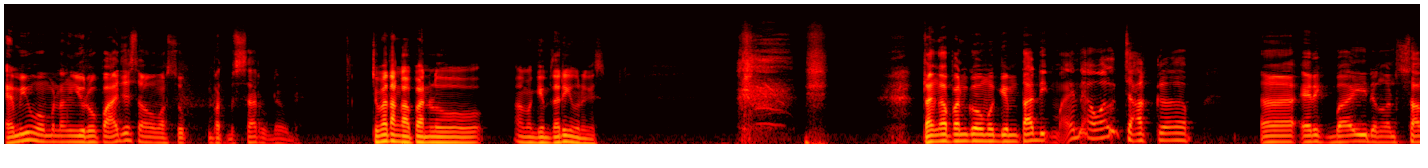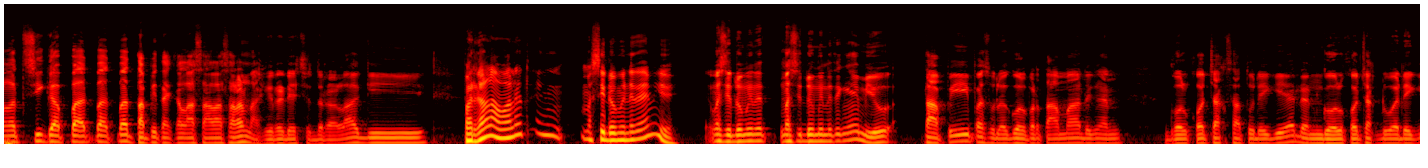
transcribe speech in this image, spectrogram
MU mau menang Eropa aja sama masuk empat besar udah udah Coba tanggapan lu sama game tadi gimana guys? Tanggapan gue sama game tadi mainnya awal cakep. Eh Erik Bayi dengan sangat sigap bat bat bat tapi tackle asal-asalan akhirnya dia cedera lagi. Padahal awalnya tuh yang masih dominate MU ya? Masih dominate masih dominating MU tapi pas udah gol pertama dengan gol kocak 1 DG dan gol kocak 2 DG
